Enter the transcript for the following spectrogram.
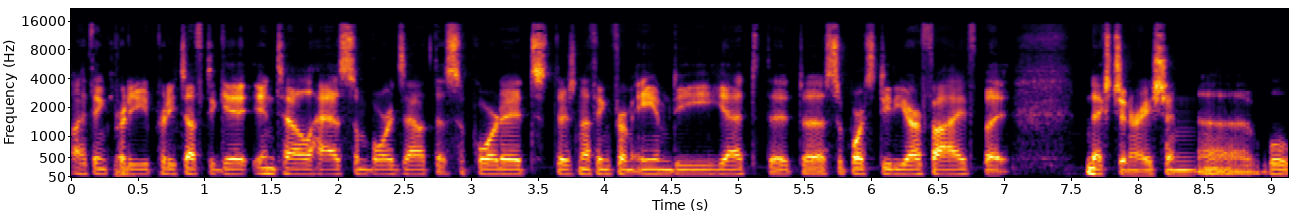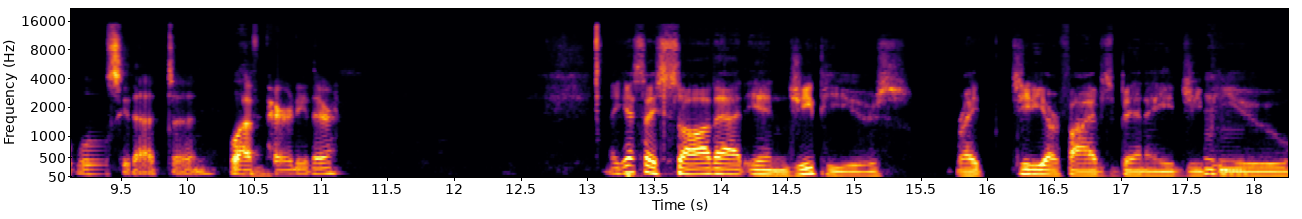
I think, okay. pretty pretty tough to get. Intel has some boards out that support it. There's nothing from AMD yet that uh, supports DDR5, but next generation, uh, we'll we'll see that. Uh, we'll have parity there. I guess I saw that in GPUs. Right, GDR5's been a GPU mm-hmm.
